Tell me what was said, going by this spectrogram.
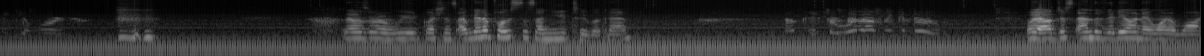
Thank you, Lord. Those were weird questions. I'm gonna post this on YouTube, okay? Okay, so what else we can do? Wait, I'll just end the video and I wanna watch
